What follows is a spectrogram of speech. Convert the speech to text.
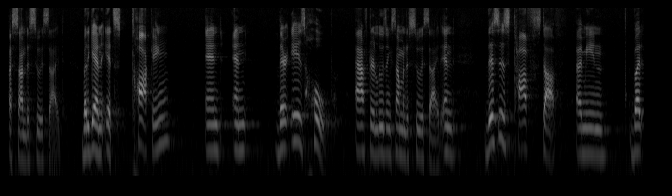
a son to suicide. But again, it's talking, and, and there is hope after losing someone to suicide. And this is tough stuff. I mean, but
